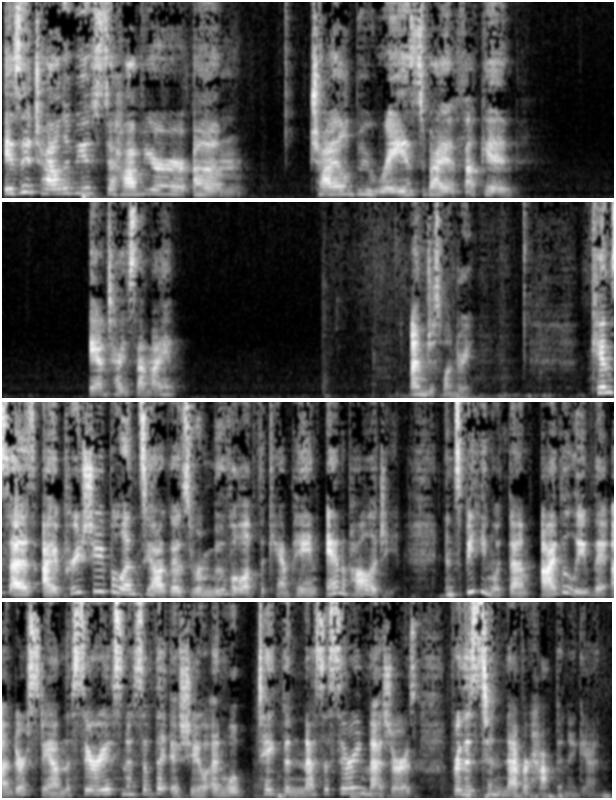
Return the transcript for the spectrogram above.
Is it child abuse to have your um, child be raised by a fucking anti Semite? I'm just wondering. Kim says, I appreciate Balenciaga's removal of the campaign and apology. In speaking with them, I believe they understand the seriousness of the issue and will take the necessary measures for this to never happen again.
